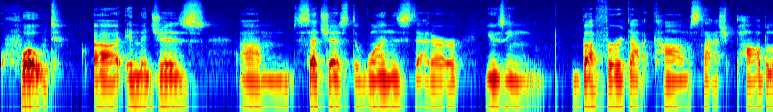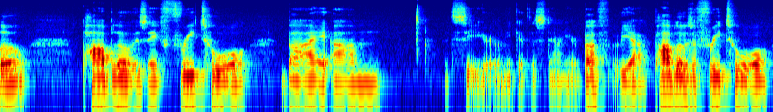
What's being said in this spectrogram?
quote uh, images um, such as the ones that are using buffer.com slash Pablo. Pablo is a free tool by, um, let's see here, let me get this down here. Buff, yeah, Pablo is a free tool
